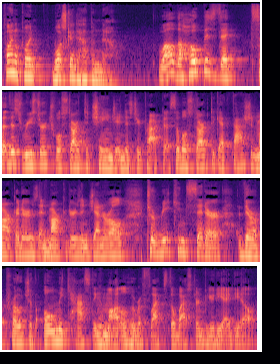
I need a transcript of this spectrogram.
Final point what's going to happen now? Well, the hope is that so this research will start to change industry practice. So we'll start to get fashion marketers and marketers in general to reconsider their approach of only casting a model who reflects the Western beauty ideal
